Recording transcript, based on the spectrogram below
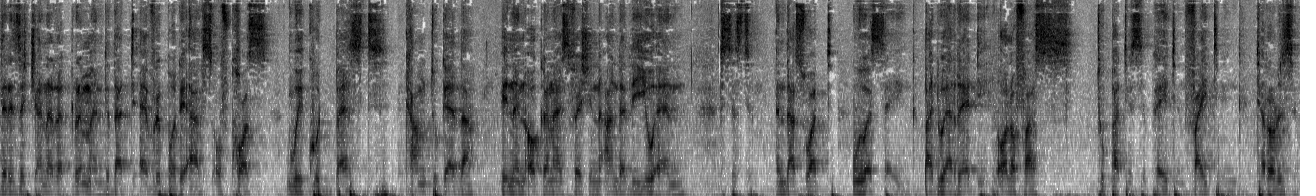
There is a general agreement that everybody else, of course, we could best come together in an organized fashion under the UN system. And that's what we were saying. But we are ready, all of us, to participate in fighting terrorism.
